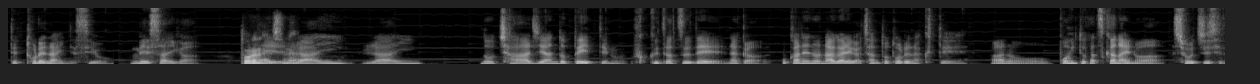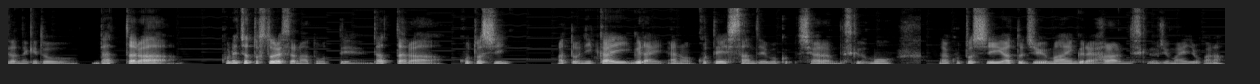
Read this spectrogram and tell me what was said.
て取れないんですよ、明細が。取れないですね。LINE、LINE のチャージペイっていうの複雑で、なんかお金の流れがちゃんと取れなくて、あの、ポイントがつかないのは承知してたんだけど、だったら、これちょっとストレスだなと思って、だったら今年、あと2回ぐらい、あの、固定資産税僕支払うんですけども、だから今年あと10万円ぐらい払うんですけど、10万円以上かな。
